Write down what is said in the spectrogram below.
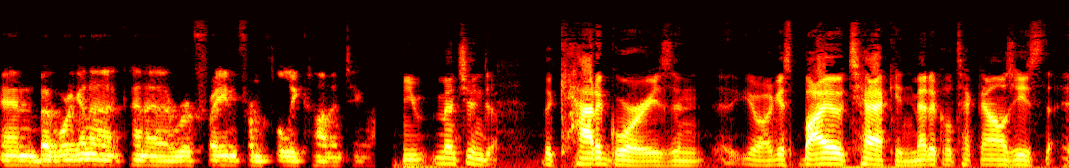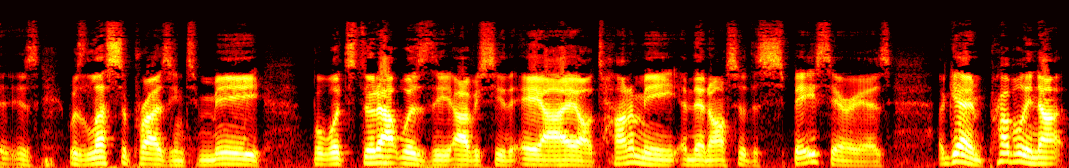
and but we're gonna kind of refrain from fully commenting on. You mentioned the categories and you know I guess biotech and medical technology is, is was less surprising to me but what stood out was the obviously the AI autonomy and then also the space areas again probably not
